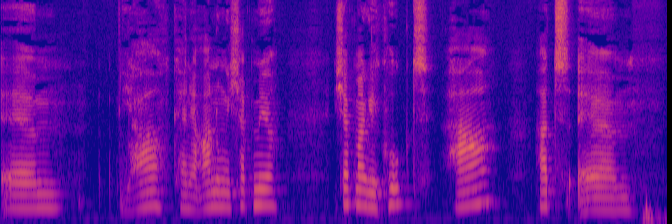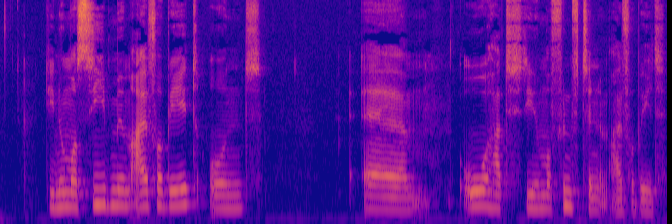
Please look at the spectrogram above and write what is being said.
Ähm, ja, keine Ahnung. Ich habe mir, ich habe mal geguckt. H hat ähm, die Nummer 7 im Alphabet und ähm, O hat die Nummer 15 im Alphabet.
